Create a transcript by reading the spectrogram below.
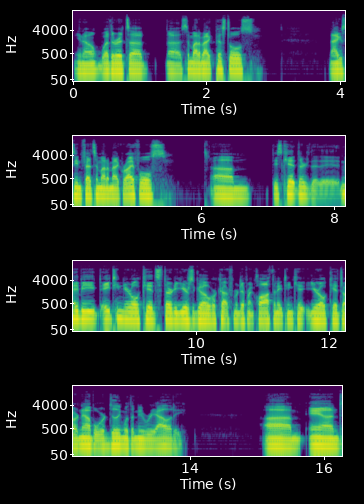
You know, whether it's a, semi-automatic pistols, magazine fed semi-automatic rifles. Um, these kids, maybe 18 year old kids 30 years ago were cut from a different cloth than 18 year old kids are now, but we're dealing with a new reality. Um, and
